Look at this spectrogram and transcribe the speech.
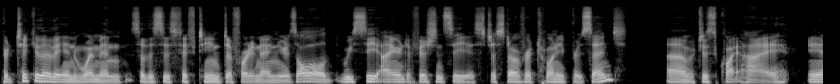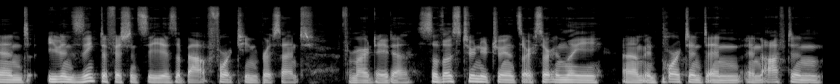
particularly in women. So this is 15 to 49 years old. We see iron deficiency is just over 20%, uh, which is quite high. And even zinc deficiency is about 14% from our data. So those two nutrients are certainly um, important and, and often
